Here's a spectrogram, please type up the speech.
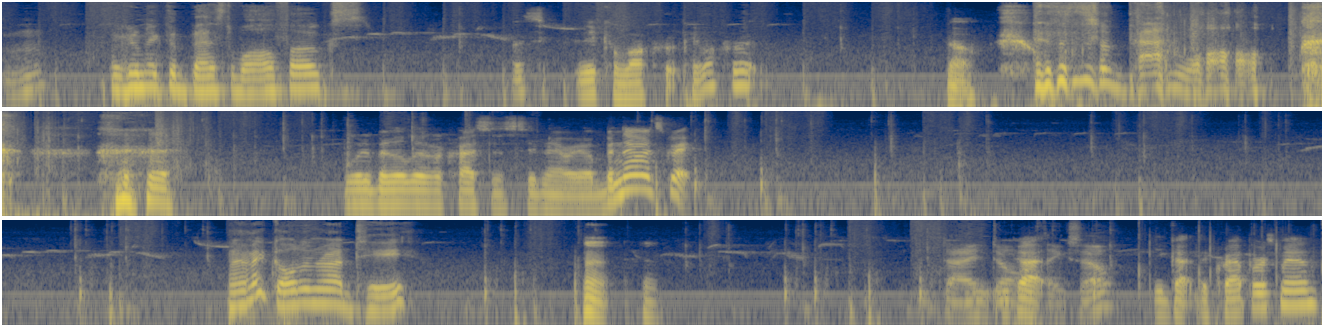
hmm We're gonna make the best wall, folks. Let's. see. You can walk through. Can you walk through it? No. this is a bad wall. Would have been a little bit of a crisis scenario, but no, it's great. Can I make goldenrod tea? I don't got- think so. You got the crappers, man.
